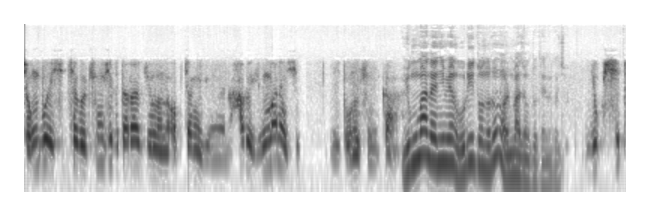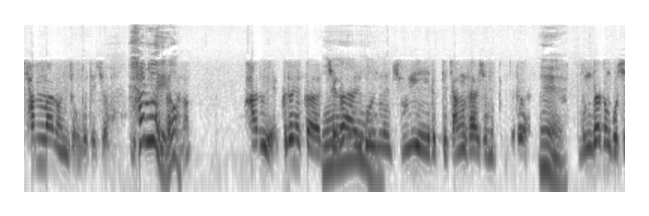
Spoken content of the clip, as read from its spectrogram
정부의 시책을 충실히 따라주는 업장의 경우에는 하루에 6만 원씩 이 돈을 주니까 6만 원이면 우리 돈으로는 얼마 정도 되는 거죠? 63만 원 정도 되죠. 하루에요? 63만 원? 하루에. 그러니까 오. 제가 알고 있는 주위에 이렇게 장사하시는 분들은 예. 문 닫은 곳이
